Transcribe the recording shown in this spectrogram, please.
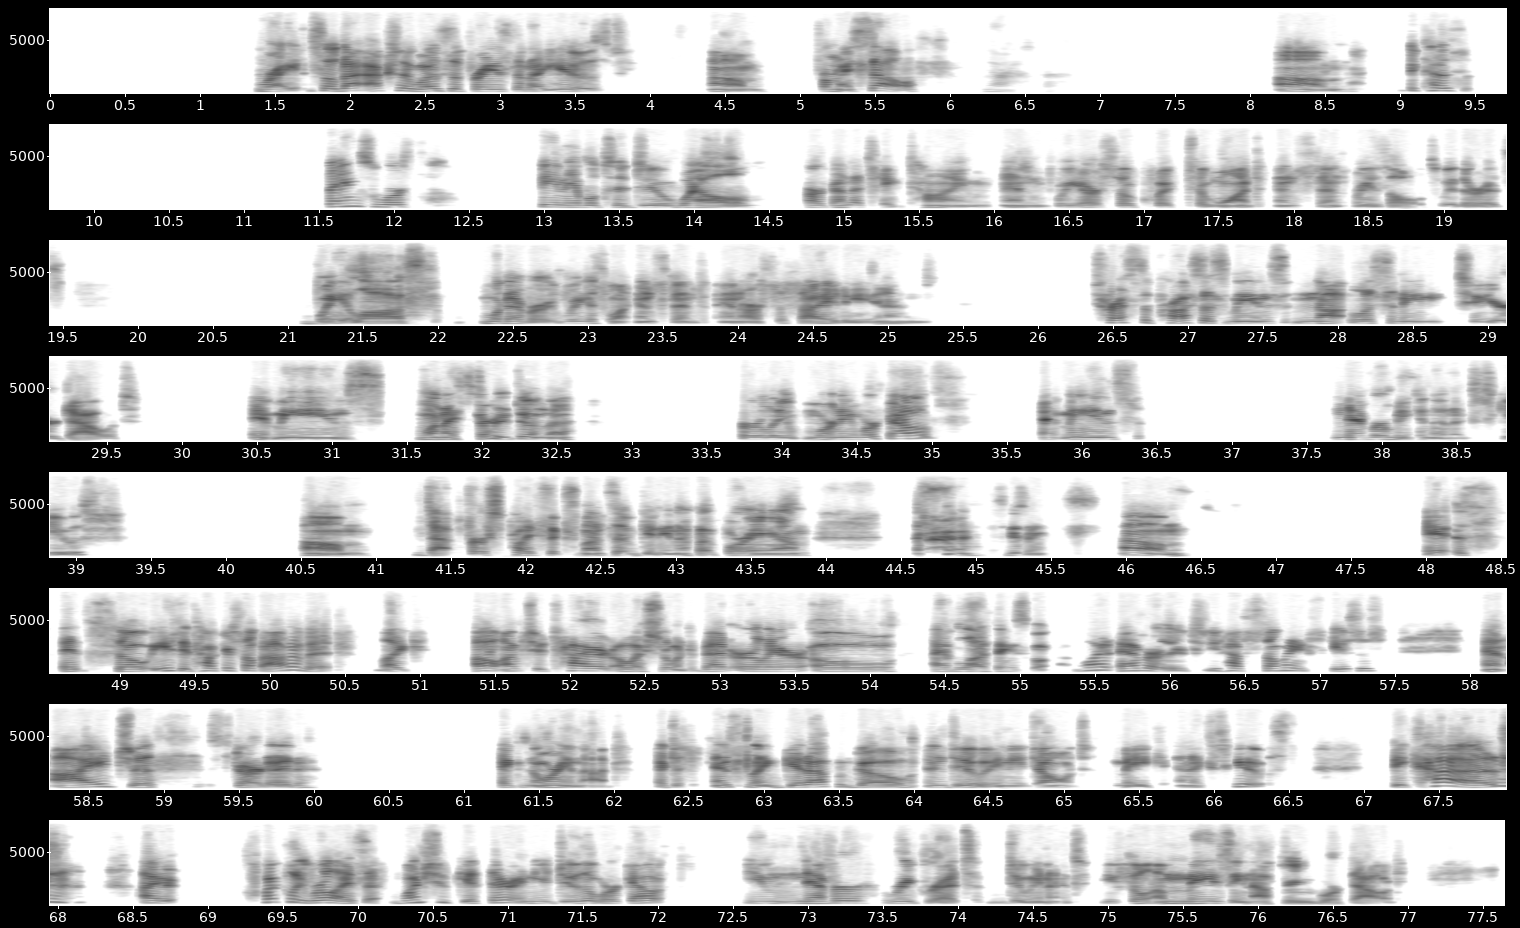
right so that actually was the phrase that i used um, for myself yeah um because things worth being able to do well are going to take time. And we are so quick to want instant results, whether it's weight loss, whatever. We just want instant in our society. And trust the process means not listening to your doubt. It means when I started doing the early morning workouts, it means never making an excuse. Um, that first probably six months of getting up at 4 a.m. excuse me. Um, it is it's so easy to talk yourself out of it. Like, oh, I'm too tired. Oh, I should have went to bed earlier. Oh, I have a lot of things going. Whatever. You have so many excuses, and I just started ignoring that. I just instantly get up, go, and do, and you don't make an excuse because I quickly realized that once you get there and you do the workout, you never regret doing it. You feel amazing after you've worked out.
